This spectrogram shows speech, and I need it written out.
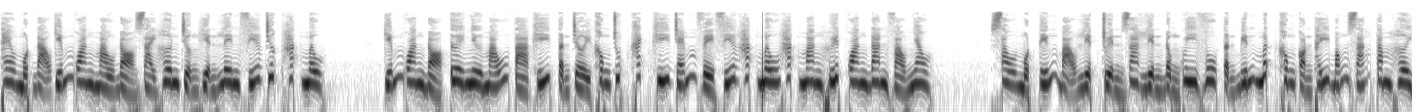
theo một đạo kiếm quang màu đỏ dài hơn trường hiện lên phía trước hắc mâu kiếm quang đỏ tươi như máu tà khí tận trời không chút khách khí chém về phía hắc mâu hắc mang huyết quang đan vào nhau. sau một tiếng bạo liệt truyền ra liền đồng quy vu tận biến mất không còn thấy bóng dáng tăm hơi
